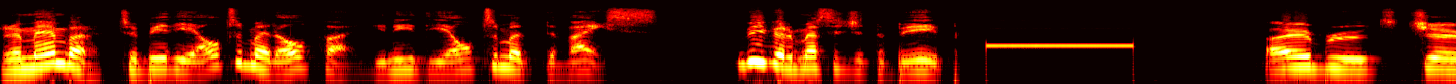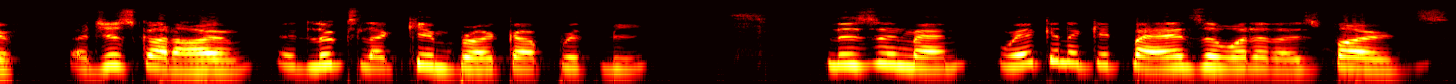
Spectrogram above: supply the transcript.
Remember, to be the ultimate alpha, you need the ultimate device. Leave your message at the beep. Hey it's Jeff. I just got home. It looks like Kim broke up with me. Listen man, where can I get my hands on one of those phones?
